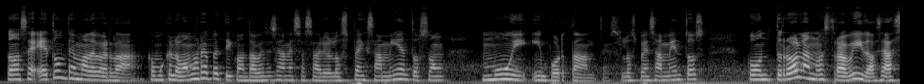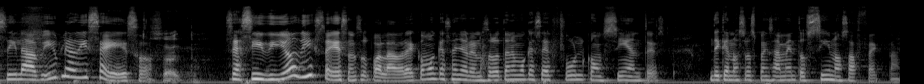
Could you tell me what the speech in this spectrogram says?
Entonces, esto es un tema de verdad, como que lo vamos a repetir cuantas veces sea necesario. Los pensamientos son muy importantes. Los pensamientos controlan nuestra vida. O sea, si la Biblia dice eso. Exacto. O sea, si Dios dice eso en su palabra, es como que, señores, nosotros tenemos que ser full conscientes de que nuestros pensamientos sí nos afectan.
